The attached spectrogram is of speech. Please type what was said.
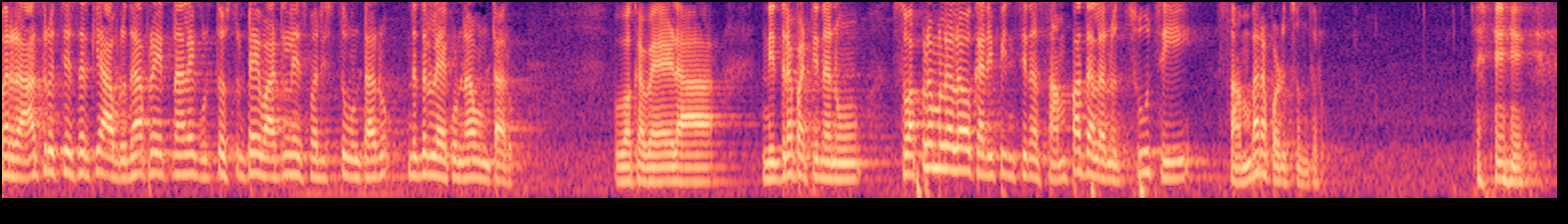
మరి రాత్రి వచ్చేసరికి ఆ వృధా ప్రయత్నాలే గుర్తొస్తుంటాయి వాటిని స్మరిస్తూ ఉంటారు నిద్ర లేకుండా ఉంటారు. ఒకవేళ నిద్ర పట్టినను స్వప్నములలో కనిపించిన సంపదలను చూచి సంబరపడుచుందురు.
